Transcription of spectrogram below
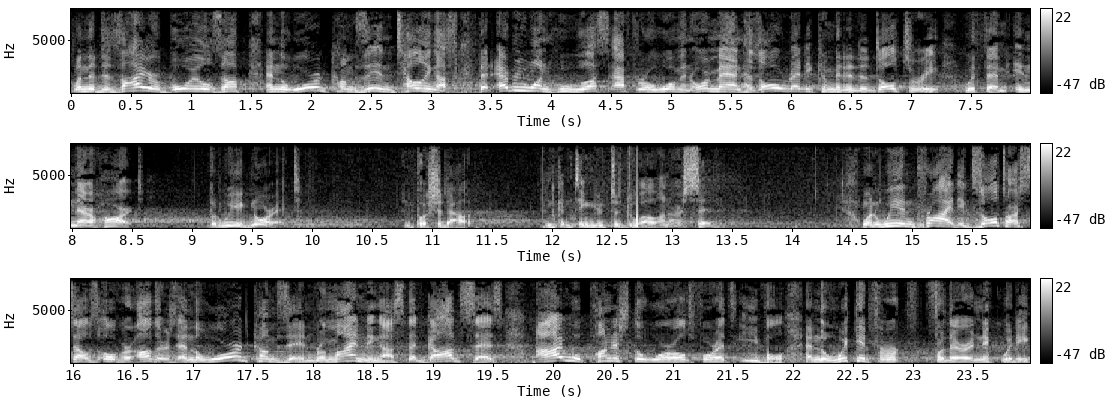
when the desire boils up and the word comes in telling us that everyone who lusts after a woman or man has already committed adultery with them in their heart. But we ignore it and push it out and continue to dwell in our sin. When we in pride exalt ourselves over others and the word comes in reminding us that God says, I will punish the world for its evil and the wicked for, for their iniquity.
